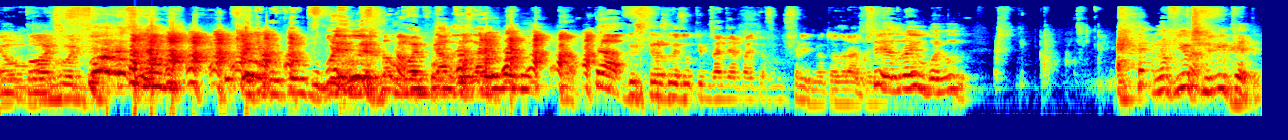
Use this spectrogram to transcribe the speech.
É Um o. Boyhood. Tipo um filme O Boyhood. O Boyhood. não. Dos teus dois últimos anos é feito o filme preferido, meu. Estou a adorar. Gostei, adorei o Boyhood. Não fui eu que escrevi, Pedro.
